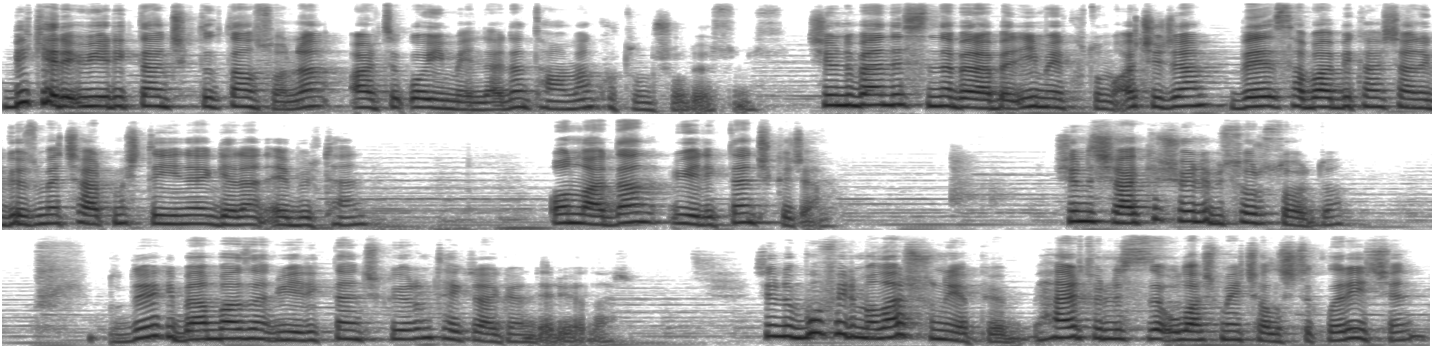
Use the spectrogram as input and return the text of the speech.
Bir kere üyelikten çıktıktan sonra artık o e-maillerden tamamen kurtulmuş oluyorsunuz. Şimdi ben de sizinle beraber e-mail kutumu açacağım ve sabah birkaç tane gözüme çarpmıştı yine gelen e-bülten. Onlardan üyelikten çıkacağım. Şimdi Şakir şöyle bir soru sordu. Diyor ki ben bazen üyelikten çıkıyorum tekrar gönderiyorlar. Şimdi bu firmalar şunu yapıyor. Her türlü size ulaşmaya çalıştıkları için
